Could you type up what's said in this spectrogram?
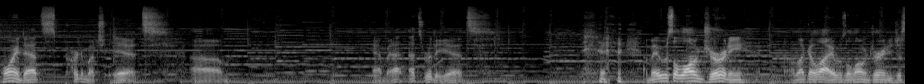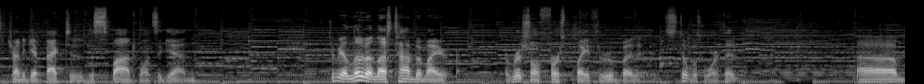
point, that's pretty much it. Um, yeah, but that, that's really it. I mean, it was a long journey. I'm not gonna lie, it was a long journey just trying to get back to this spot once again. Took me a little bit less time than my original first playthrough, but it still was worth it. Um,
